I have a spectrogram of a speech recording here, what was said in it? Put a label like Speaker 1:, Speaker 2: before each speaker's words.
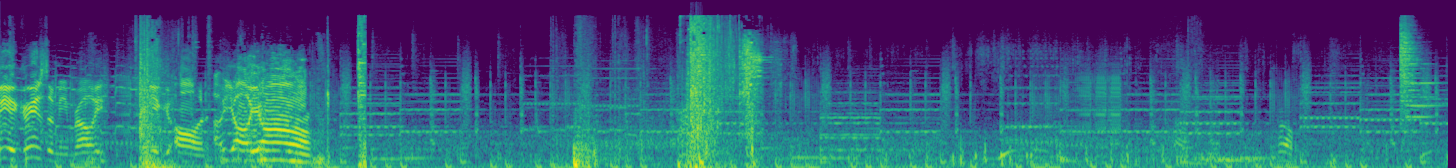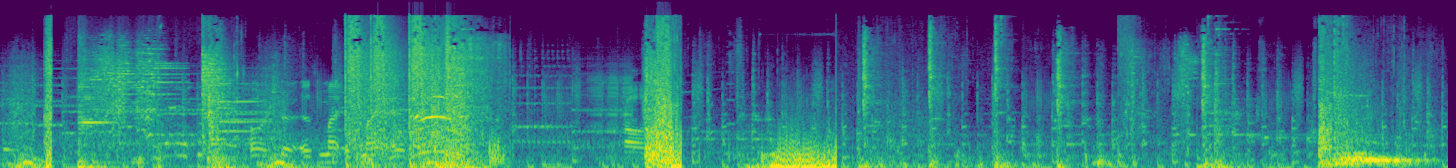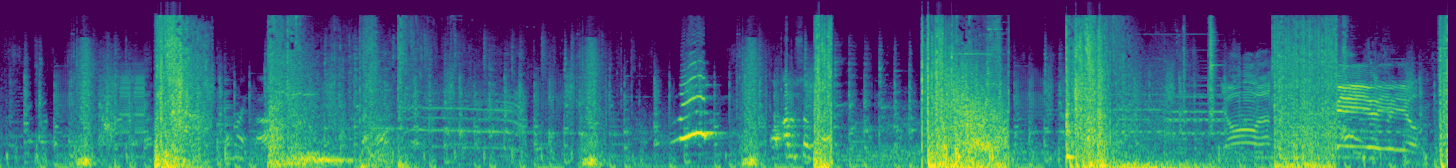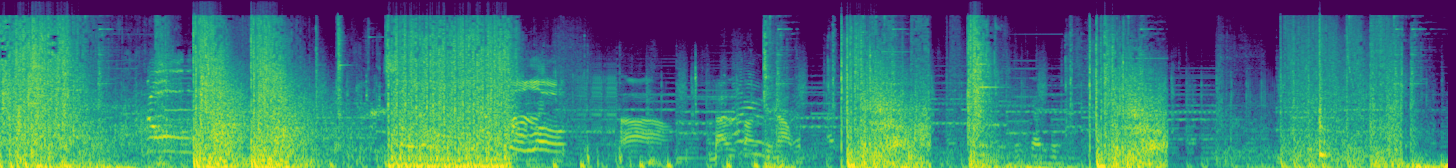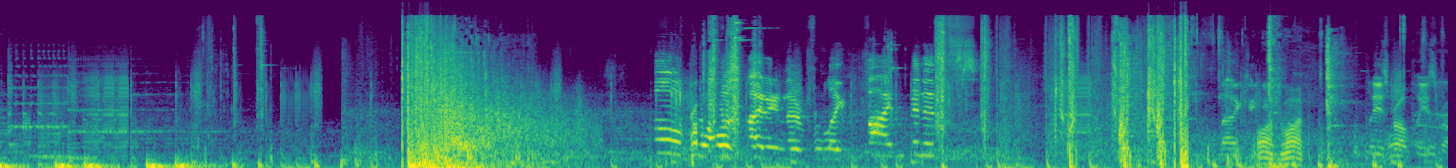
Speaker 1: He agrees with me, bro. He, he oh, yo, yo.
Speaker 2: Oh shit, it's my, it's my,
Speaker 1: Oh, bro, I was hiding there for like five minutes. Mikey,
Speaker 2: What, what?
Speaker 1: please, bro, please,
Speaker 3: bro.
